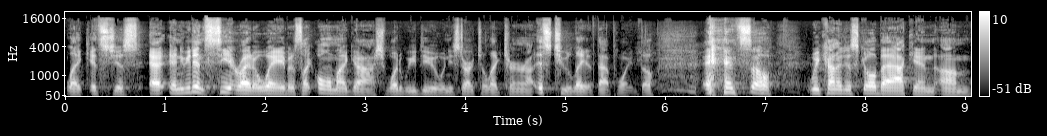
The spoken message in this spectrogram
Like it's just, and we didn't see it right away, but it's like, oh my gosh, what do we do when you start to like turn around? It's too late at that point, though. And so we kind of just go back and um,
